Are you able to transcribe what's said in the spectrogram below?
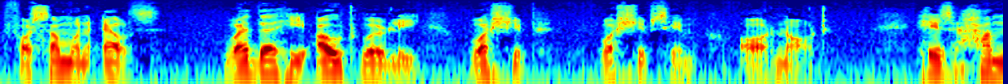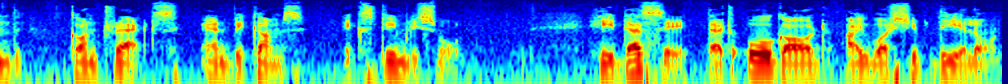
for someone else, whether he outwardly worship, worships him or not, his hamd contracts and becomes extremely small. He does say that, O God, I worship thee alone.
